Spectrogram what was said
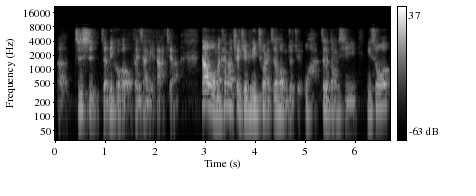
呃知识，整理过后分享给大家。那我们看到 ChatGPT 出来之后，我们就觉得哇，这个东西你说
